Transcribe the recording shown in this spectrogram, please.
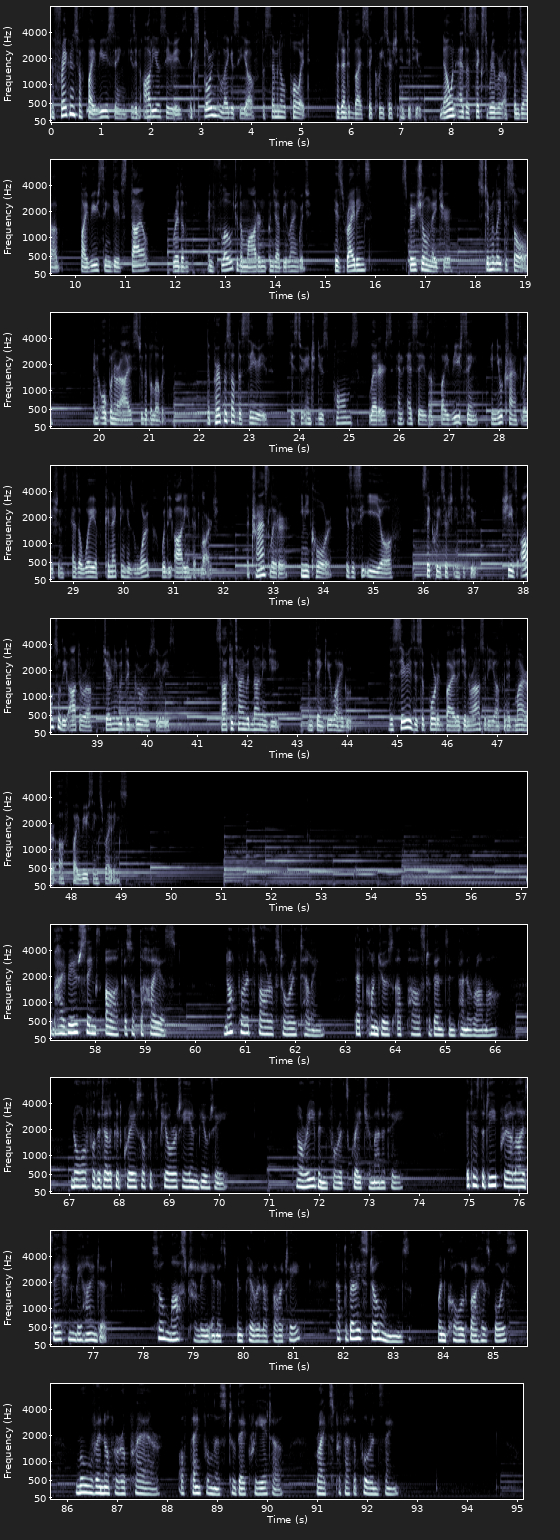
The Fragrance of Bhai Vir Singh is an audio series exploring the legacy of the seminal poet presented by Sikh Research Institute. Known as the Sixth River of Panjab, Bhai Vir Singh gave style, rhythm, and flow to the modern Panjabi language. His writings, spiritual nature, stimulate the soul and open our eyes to the beloved. The purpose of the series is to introduce poems, letters, and essays of Bhai Vir Singh in new translations as a way of connecting his work with the audience at large. The translator, Inni Kaur, is the CEO of Sikh Research Institute. She is also the author of Journey with the Guru series, Sakhi Time with Naniji, and Thank You Waheguru. This series is supported by the generosity of an admirer of Bhai Vir Singh's writings. Bhai Vir Singh's art is of the highest, not for its power of storytelling that conjures up past events in panorama, nor for the delicate grace of its purity and beauty, nor even for its great humanity. It is the deep realization behind it, so masterly in its imperial authority, that the very stones, when called by his voice, move and offer a prayer of thankfulness to their Creator, writes Professor Puran Singh.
